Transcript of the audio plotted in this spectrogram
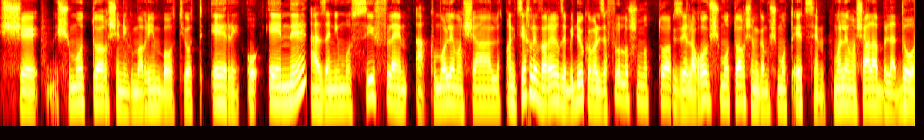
ששמות תואר שנגמרים באותיות ארה או אנה, אז אני מוסיף להם אה, כמו למשל, אני צריך לברר את זה בדיוק, אבל זה אפילו לא שמות תואר, זה לרוב שמות תואר שהם גם שמות עצם, כמו למשל הבלדור.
